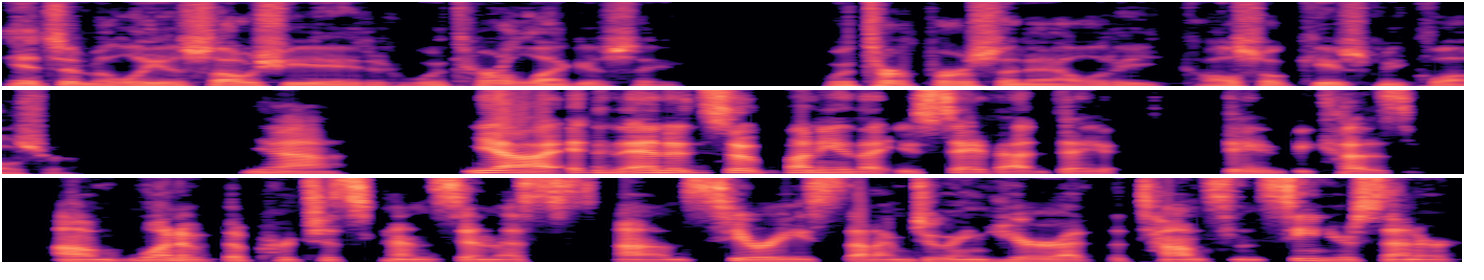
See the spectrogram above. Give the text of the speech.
intimately associated with her legacy, with her personality, also keeps me closer. Yeah. Yeah. And, and it's so funny that you say that, Dave, Dave because um, one of the participants in this um, series that I'm doing here at the Thompson Senior Center,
